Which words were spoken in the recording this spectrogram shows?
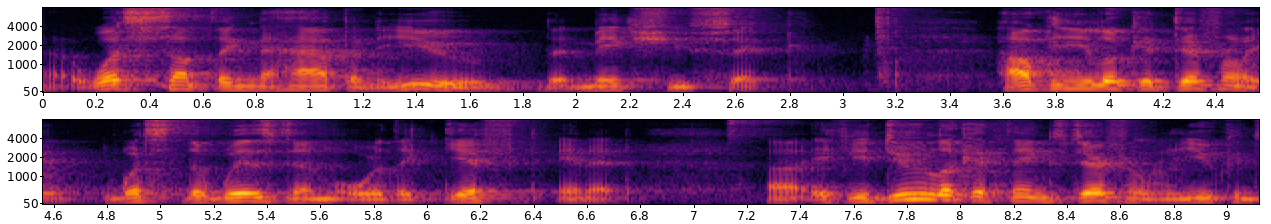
Uh, what's something that happened to you that makes you sick? How can you look at differently? What's the wisdom or the gift in it? Uh, if you do look at things differently, you can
